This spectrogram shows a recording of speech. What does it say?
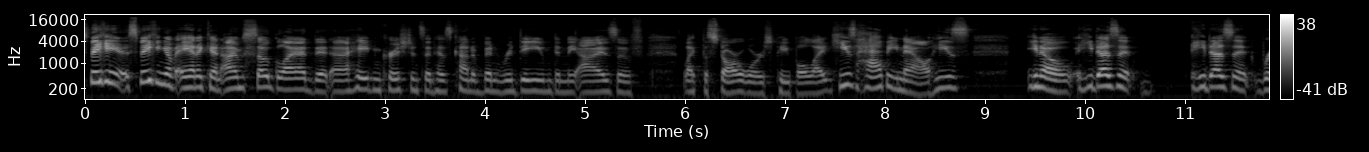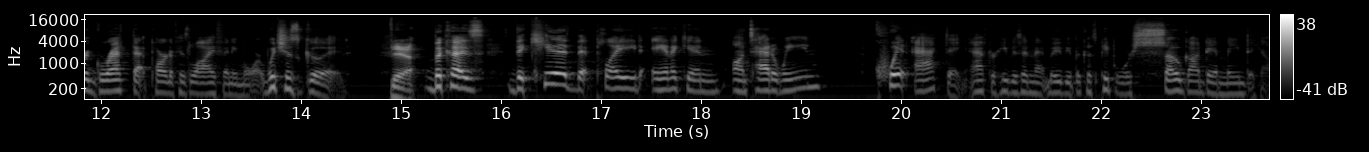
speaking speaking of Anakin, I'm so glad that uh, Hayden Christensen has kind of been redeemed in the eyes of like the Star Wars people. Like he's happy now. He's you know he doesn't he doesn't regret that part of his life anymore, which is good Yeah. because the kid that played Anakin on Tatooine quit acting after he was in that movie because people were so goddamn mean to him.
